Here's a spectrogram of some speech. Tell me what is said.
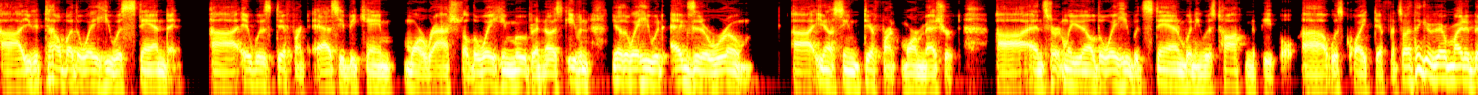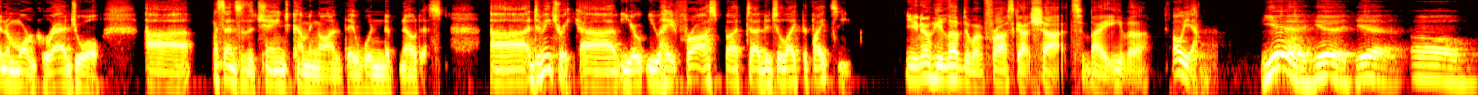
Uh, you could tell by the way he was standing. Uh, it was different as he became more rational. The way he moved, I noticed even you know the way he would exit a room, uh, you know, seemed different, more measured, uh, and certainly you know the way he would stand when he was talking to people uh, was quite different. So I think there might have been a more gradual uh, sense of the change coming on that they wouldn't have noticed. Uh, Dimitri, you you hate Frost, but did you like the fight scene? You know he loved it when Frost got shot by Eva. Oh yeah. Yeah, yeah, yeah. Um,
